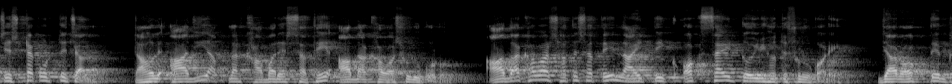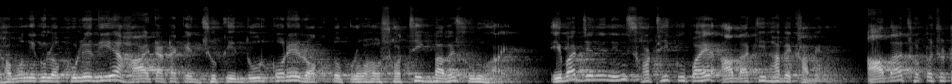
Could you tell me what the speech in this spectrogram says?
চেষ্টা করতে চান, তাহলে আজই আপনার খাবারের সাথে আদা খাওয়া শুরু করুন। আদা খাওয়ার সাথে সাথে নাইট্রিক অক্সাইড তৈরি হতে শুরু করে, যা রক্তের ধমনীগুলো খুলে দিয়ে হার্ট অ্যাটাকের ঝুঁকি দূর করে রক্ত প্রবাহ সঠিকভাবে শুরু হয়। এবার জেনে নিন সঠিক উপায়ে আদা কীভাবে খাবেন। আদা ছোট ছোট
